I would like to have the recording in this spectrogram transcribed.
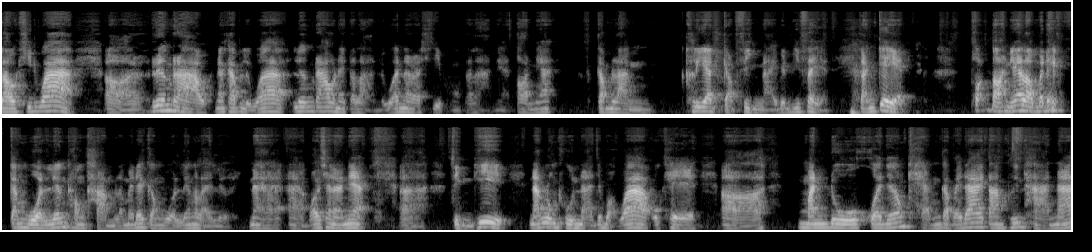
เราคิดว่าเรื่องราวนะครับหรือว่าเรื่องเล่าในตลาดหรือว่านาราทีฟของตลาดเนี่ยตอนเนี้ย กำลังเครียดกับสิ่งไหนเป็นพิเศษ สังเกต เพราะตอนนี้เราไม่ได้กังวลเรื่องทองคำเราไม่ได้กังวลเรื่องอะไรเลยนะฮะอ่าเพราะฉะนั้นเนี่ยอ่าสิ่งที่นักลงทุนอาจจะบอกว่าโอเคอ่ามันดูควรจะต้องแข็งกลับไปได้ตามพื้นฐานนะ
